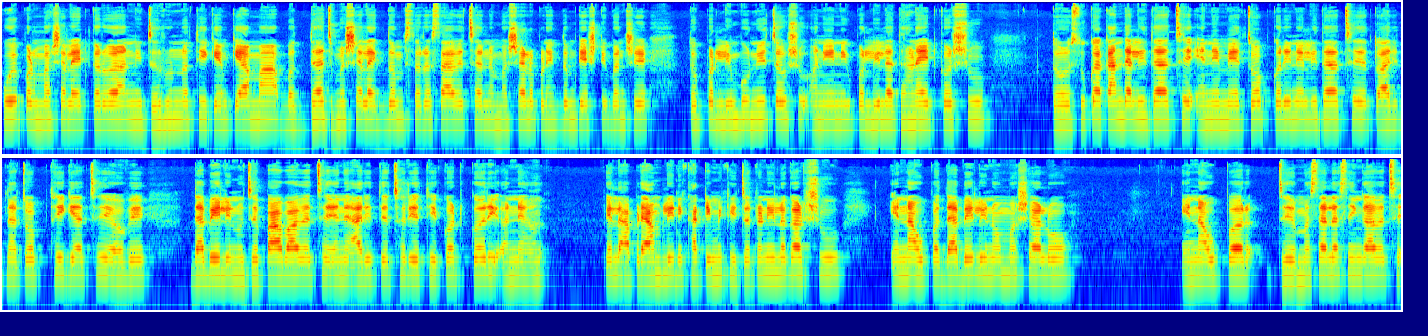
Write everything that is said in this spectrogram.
કોઈ પણ મસાલા એડ કરવાની જરૂર નથી, કેમ કે આમાં બધા જ મસાલા એકદમ સરસ આવે છે અને મસાલો પણ એકદમ ટેસ્ટી બનશે. તો ઉપર લીંબુ નીચવશું અને એની ઉપર લીલા ધાણા એડ કરશું. તો સૂકા કાંદા લીધા છે, એને મેં ચોપ કરીને લીધા છે, તો આ રીતના ચોપ થઈ ગયા છે. હવે દાબેલીનું જે પાવ આવે છે, એને આ રીતે છરીએથી કટ કરી અને પહેલાં આપણે આંબલીની ખાટી મીઠી ચટણી લગાડશું. એના ઉપર દાબેલીનો મસાલો એના ઉપર જે મસાલા સિંગ આવે છે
